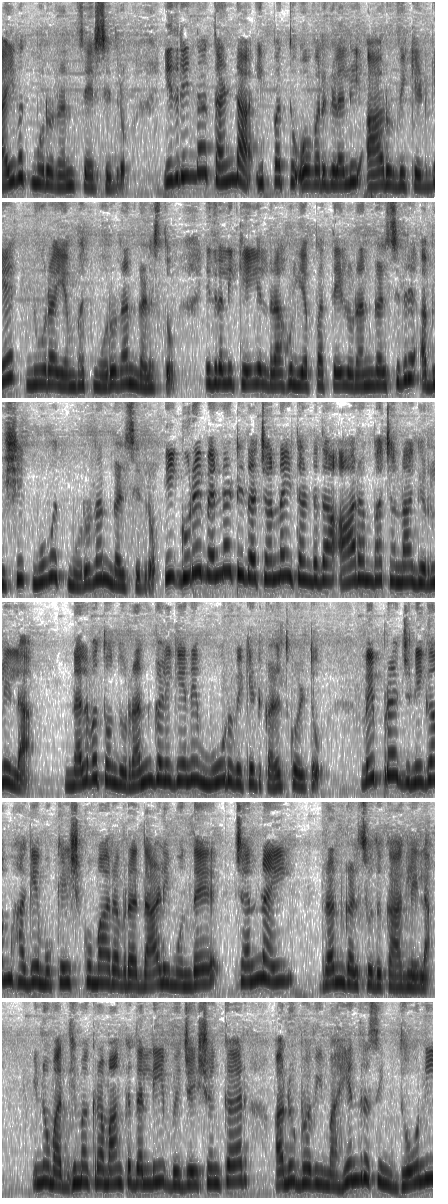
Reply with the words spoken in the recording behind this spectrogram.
ಐವತ್ಮೂರು ರನ್ ಸೇರಿಸಿದ್ರು. ಇದರಿಂದ ತಂಡ ಇಪ್ಪತ್ತು ಓವರ್ಗಳಲ್ಲಿ ಆರು ವಿಕೆಟ್ಗೆ ನೂರ ಎಂಬತ್ಮೂರು ರನ್ ಗಳಿಸಿತು. ಇದರಲ್ಲಿ ಕೆಎಲ್ ರಾಹುಲ್ ಎಪ್ಪತ್ತೇಳು ರನ್ ಗಳಿಸಿದ್ರೆ ಅಭಿಷೇಕ್ ಮೂವತ್ಮೂರು ರನ್ ಗಳಿಸಿದ್ರು. ಈ ಗುರಿ ಬೆನ್ನಟ್ಟಿದ ಚೆನ್ನೈ ತಂಡದ ಆರಂಭ ಚೆನ್ನಾಗಿರಲಿಲ್ಲ. ನಲವತ್ತೊಂದು ರನ್ಗಳಿಗೇನೆ ಮೂರು ವಿಕೆಟ್ ಕಳೆದುಕೊಳ್ತು. ವಿಪ್ರಜ್ ನಿಗಮ್ ಹಾಗೆ ಮುಖೇಶ್ ಕುಮಾರ್ ಅವರ ದಾಳಿ ಮುಂದೆ ಚೆನ್ನೈ ರನ್ ಗಳಿಸೋದಕ್ಕಾಗಲಿಲ್ಲ ಇನ್ನು ಮಧ್ಯಮ ಕ್ರಮಾಂಕದಲ್ಲಿ ವಿಜಯ್ ಶಂಕರ್ ಅನುಭವಿ ಮಹೇಂದ್ರ ಸಿಂಗ್ ಧೋನಿ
